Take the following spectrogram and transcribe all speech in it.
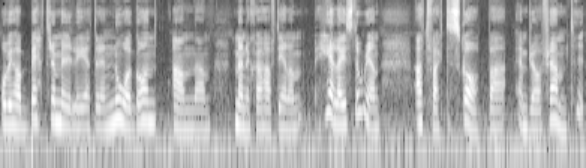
och vi har bättre möjligheter än någon annan människa har haft genom hela historien att faktiskt skapa en bra framtid.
